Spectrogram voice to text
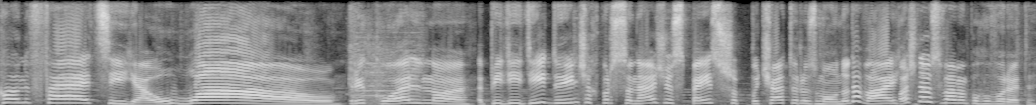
Конфетія! О, Вау! Прикольно. Підійдіть до інших персонажів Space, щоб почати розмову. Ну давай. Можна з вами поговорити?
